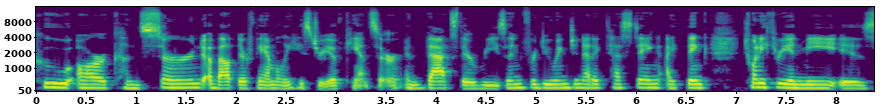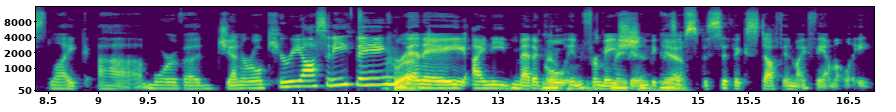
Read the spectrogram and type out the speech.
who are concerned about their family history of cancer. And that's their reason for doing genetic testing. I think 23andMe is like uh, more of a general curiosity thing Correct. than a I need medical, Medical information, information, because yeah. of specific stuff in my family.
